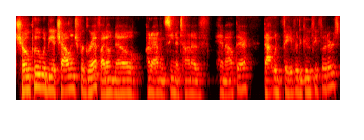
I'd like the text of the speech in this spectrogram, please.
Chopu would be a challenge for Griff. I don't know. I don't haven't seen a ton of him out there. That would favor the goofy footers.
